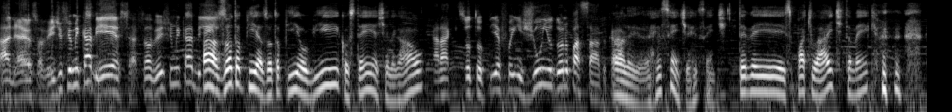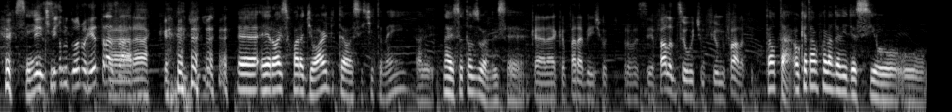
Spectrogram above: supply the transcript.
Ah, né? Eu só vejo filme cabeça. Só vejo filme cabeça. ah, Zootopia. Zootopia eu vi, gostei, achei legal. Caraca, Isotopia foi em junho do ano passado, cara. Olha aí, é recente, é recente. Teve aí Spotlight também, que é recente. Dezembro do ano retrasado. Caraca. É, Heróis Fora de Órbita, eu assisti também. Olha aí. Não, isso eu tô zoando, isso é... Caraca, parabéns Pra você. Fala do seu último filme, fala, filho. Então tá, o que eu tava falando ali desse o, o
